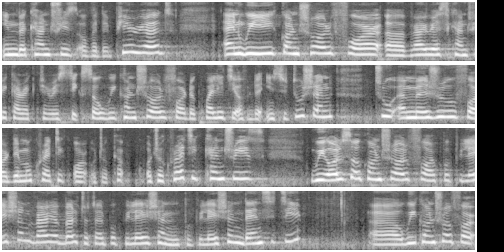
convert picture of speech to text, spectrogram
in the countries over the period, and we control for uh, various country characteristics. So we control for the quality of the institution through a measure for democratic or autocratic countries. We also control for population variable, total population and population density. Uh, we control for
